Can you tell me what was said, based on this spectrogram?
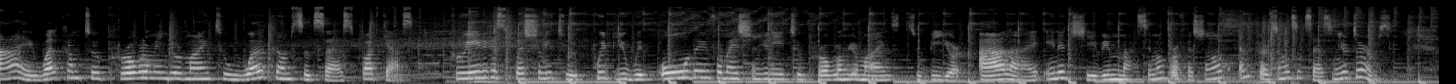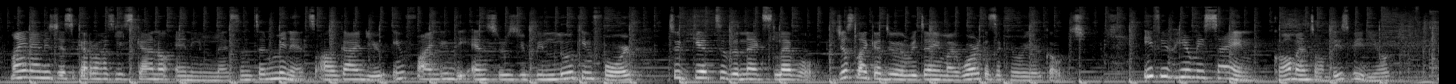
Hi, welcome to Programming Your Mind to Welcome Success podcast, created especially to equip you with all the information you need to program your mind to be your ally in achieving maximum professional and personal success in your terms. My name is Jessica Rojas Liscano, and in less than 10 minutes, I'll guide you in finding the answers you've been looking for to get to the next level, just like I do every day in my work as a career coach. If you hear me saying comment on this video,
